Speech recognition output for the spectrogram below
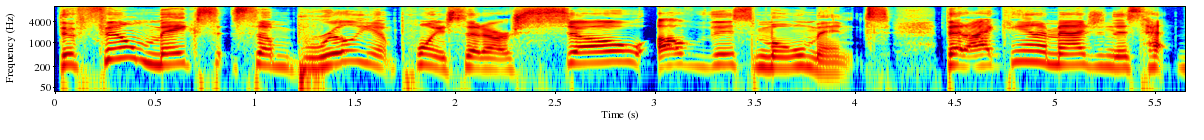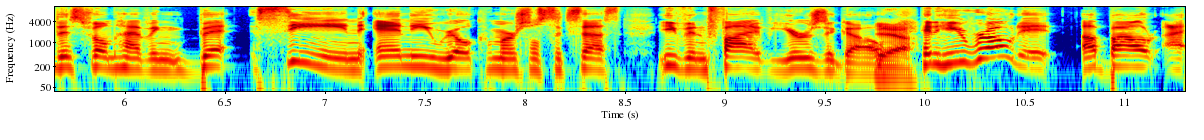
the film makes some brilliant points that are so of this moment that I can't imagine this ha- this film having be- seen any real commercial success even five years ago. Yeah. And he wrote it about a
